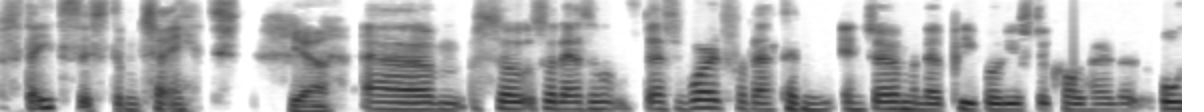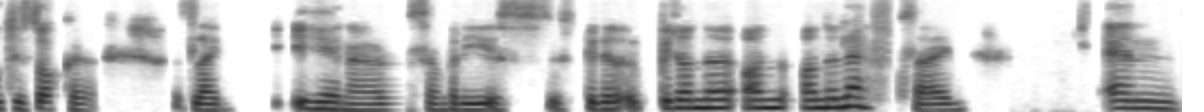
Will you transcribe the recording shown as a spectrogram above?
state system changed. Yeah. Um, so so there's a there's a word for that in, in German that people used to call her the rote Socke. It's like you know somebody is, is a bit a bit on the on on the left side, and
